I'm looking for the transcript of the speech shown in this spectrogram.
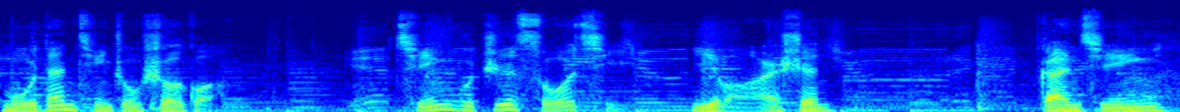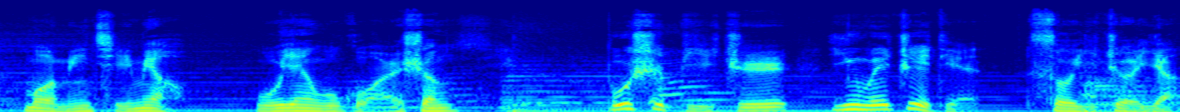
《牡丹亭》中说过：“情不知所起，一往而深。”感情莫名其妙，无缘无故而生，不是比之因为这点，所以这样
